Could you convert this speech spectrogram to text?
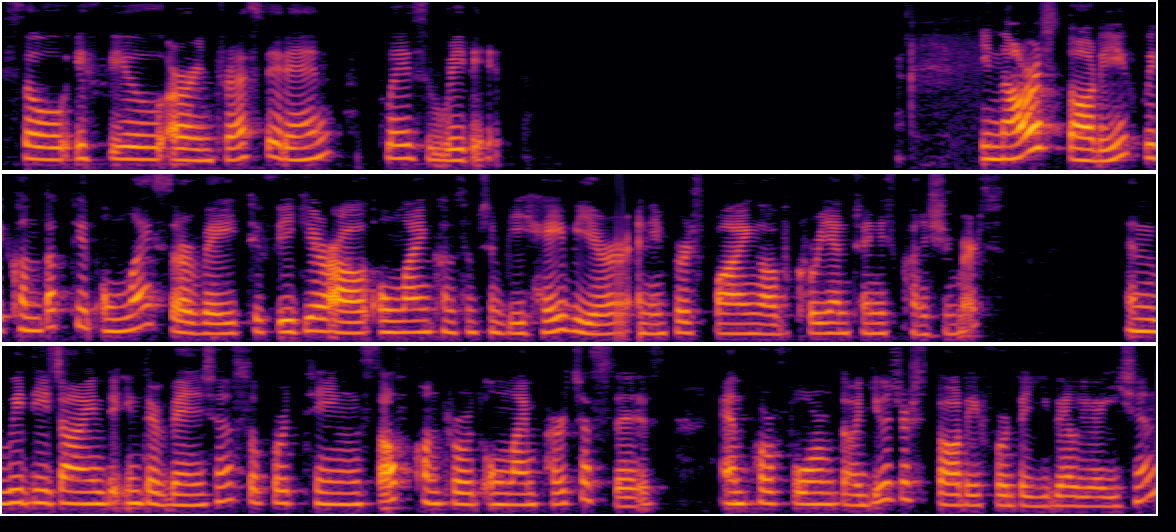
so if you are interested in, please read it. In our study, we conducted online survey to figure out online consumption behavior and impulse buying of Korean Chinese consumers. And we designed interventions supporting self-controlled online purchases and performed a user study for the evaluation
